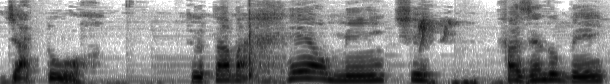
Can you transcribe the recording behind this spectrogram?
de ator. Eu estava realmente fazendo bem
